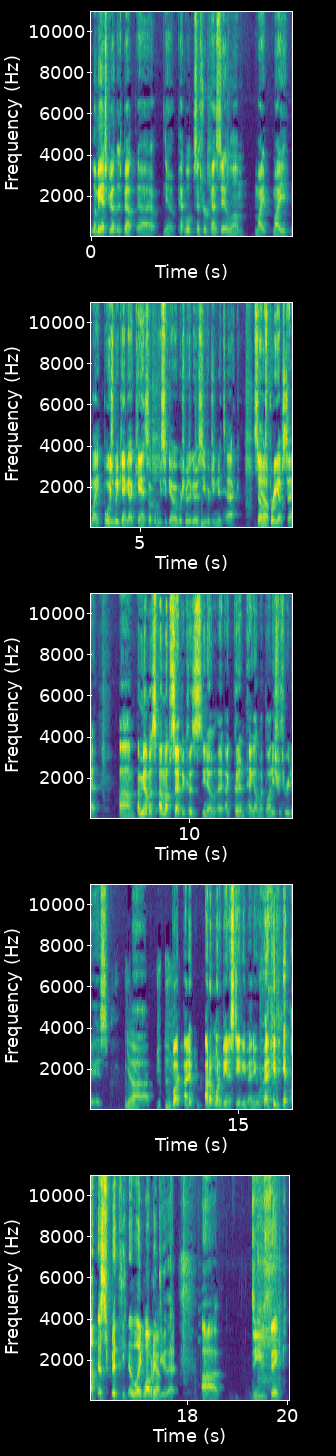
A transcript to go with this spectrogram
let me ask you about this about uh, you know well, since we're Penn State alum, my my my boys' weekend got canceled a couple weeks ago. We're supposed to go to see Virginia Tech, so yep. I was pretty upset. Um, I mean, I'm, I'm upset because you know I, I, couldn't hang out with my buddies for three days. Yeah, uh, but I, I don't want to be in a stadium anyway. To be honest with you, like why would yeah. I do that? Uh, do you think?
